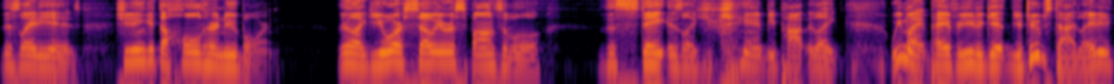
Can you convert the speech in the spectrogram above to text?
this lady is. She didn't get to hold her newborn. They're like, you are so irresponsible. The state is like, you can't be pop. Like, we might pay for you to get your tubes tied, lady.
